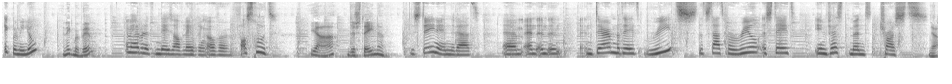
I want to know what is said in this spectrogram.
Ik ben Milou En ik ben Pim. en we hebben het in deze aflevering over vastgoed. Ja, de stenen. De stenen inderdaad. Ehm, en een, een, een term dat heet REITs, dat staat voor Real Estate Investment Trusts. Ja,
